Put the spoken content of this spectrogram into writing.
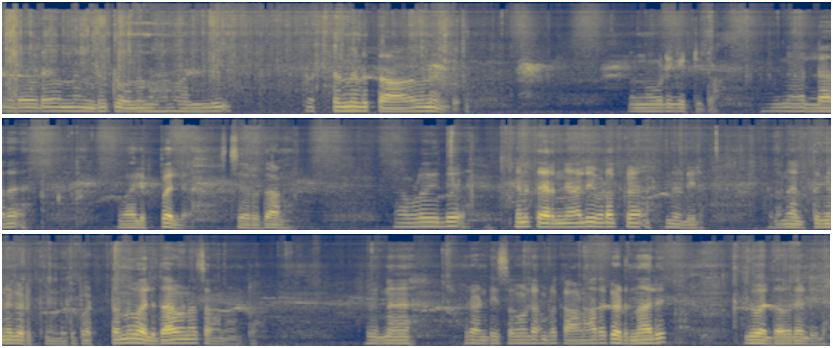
ഇവിടെ ഇവിടെ ഒന്നുണ്ട് തോന്നുന്നു. വള്ളി പെട്ടെന്ന് താവണുണ്ട് ഒന്നുകൂടി കിട്ടിട്ടോ. പിന്നെ അല്ലാതെ വലിപ്പമല്ല ചെറുതാണ്. നമ്മൾ ഇത് ഇങ്ങനെ തിരഞ്ഞാൽ ഇവിടെയൊക്കെ ഇതുണ്ടല്ലേ ഇവിടെ നിലത്ത് ഇങ്ങനെ കിടക്കുന്നുണ്ട്. ഇത് പെട്ടെന്ന് വലുതാവണ സാധനമാണ് കേട്ടോ പിന്നെ രണ്ട് ദിവസം കൊണ്ട് നമ്മൾ കാണാതെ കിടന്നാൽ ഇത് വലുതാവും കണ്ടില്ലേ?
